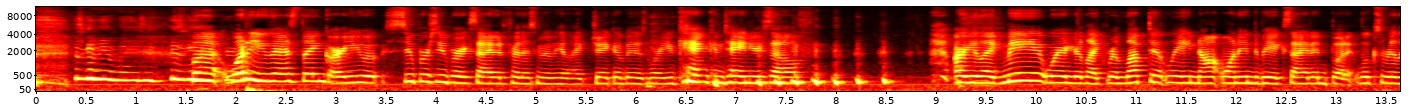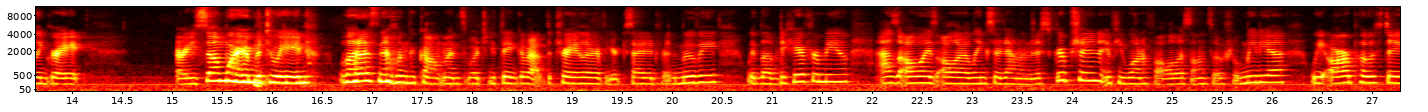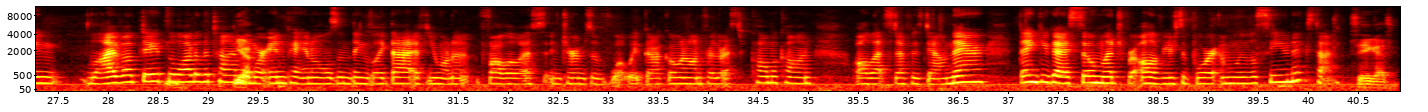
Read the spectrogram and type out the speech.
it's gonna be amazing. It's gonna But what do you guys think? Are you super super excited for this movie like Jacob is where you can't contain yourself? Are you like me where you're like reluctantly not wanting to be excited but it looks really great? Are you somewhere in between? Let us know in the comments what you think about the trailer, if you're excited for the movie. We'd love to hear from you. As always, all our links are down in the description if you want to follow us on social media. We are posting live updates a lot of the time Yeah. when we're in panels and things like that. If you want to follow us in terms of what we've got going on for the rest of Comic Con, all that stuff is down there. Thank you guys so much for all of your support, and we will see you next time. See you guys.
